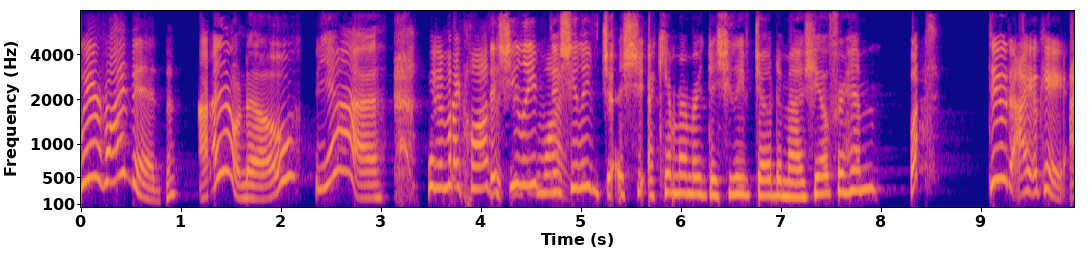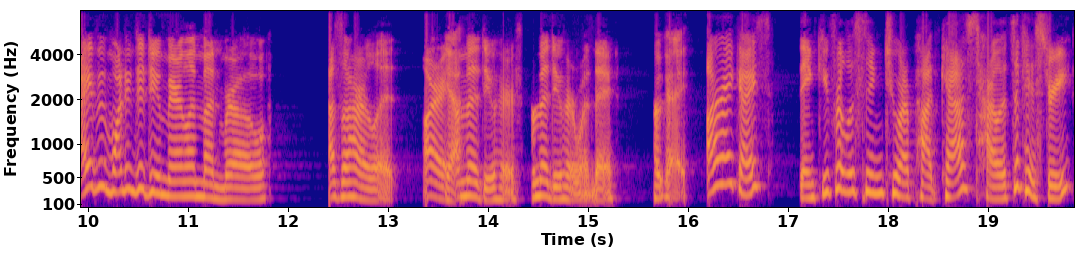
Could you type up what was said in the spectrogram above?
Where have I been? I don't know. Yeah. Been in my closet. Did she leave? Why? Did she leave? Jo- she, I can't remember. Did she leave Joe DiMaggio for him? What? Dude, I okay. I've been wanting to do Marilyn Monroe as a harlot. All right, Yeah. I'm gonna do her. I'm gonna do her one day. Okay. All right, guys. Thank you for listening to our podcast, Harlots of History.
